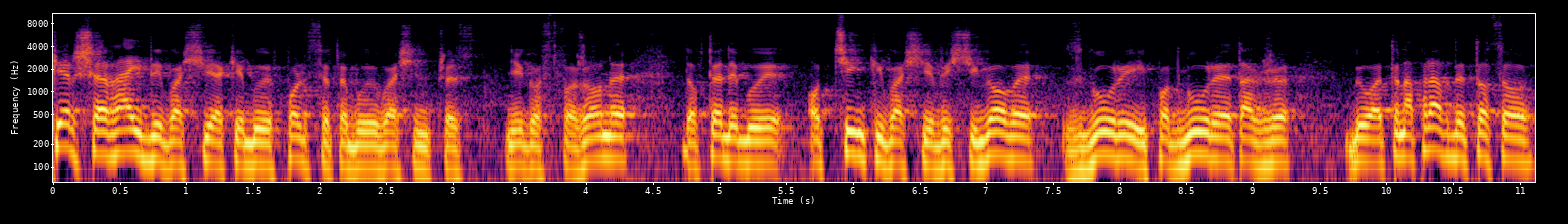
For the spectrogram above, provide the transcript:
pierwsze rajdy właściwie, jakie były w Polsce, to były właśnie przez niego stworzone. Do wtedy były odcinki właśnie wyścigowe z góry i pod górę, także było to naprawdę to, co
